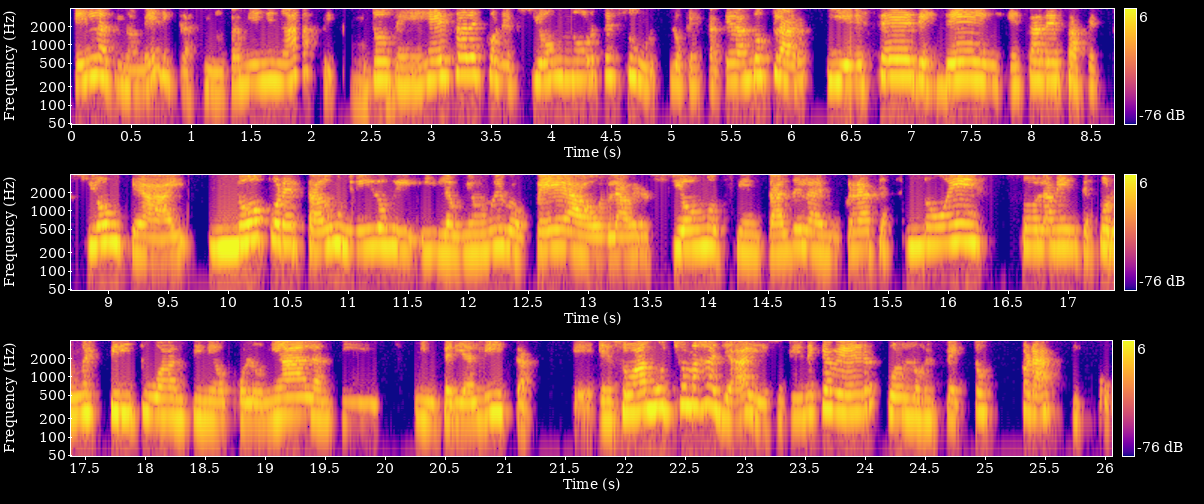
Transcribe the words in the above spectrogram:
en Latinoamérica, sino también en África. Entonces, es esa desconexión norte-sur lo que está quedando claro y ese desdén, esa desafección que hay, no por Estados Unidos y, y la Unión Europea o la versión occidental de la democracia, no es es solamente por un espíritu antineocolonial, antiimperialista. E, eso va mucho más allá y eso tiene que ver con los efectos prácticos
